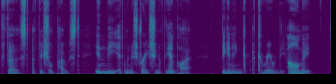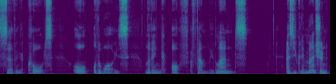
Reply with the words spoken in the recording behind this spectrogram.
first official post in the administration of the empire, beginning a career in the army, serving at court, or otherwise living off family lands. As you can imagine,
